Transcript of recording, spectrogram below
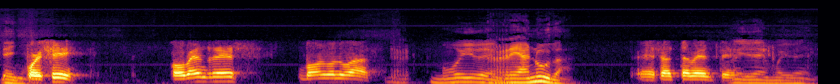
Veña. Pois pues sí. O vendres, volvo lugar. Muy bien. Reanuda. Exactamente. Muy bien, muy bien.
